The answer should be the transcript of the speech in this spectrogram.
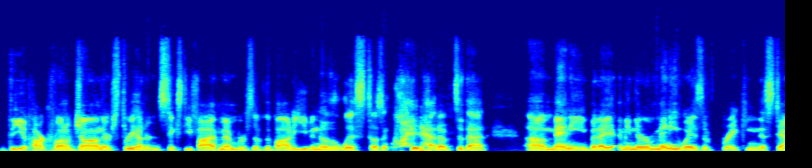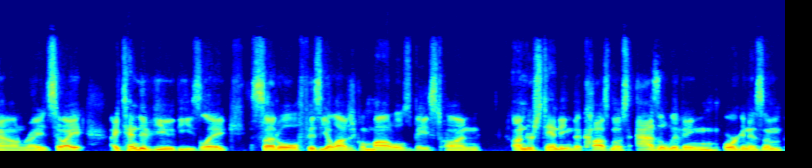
the Apocryphon of John, there's 365 members of the body, even though the list doesn't quite add up to that uh, many. But I, I mean, there are many ways of breaking this down, right? So I, I tend to view these like subtle physiological models based on understanding the cosmos as a living organism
